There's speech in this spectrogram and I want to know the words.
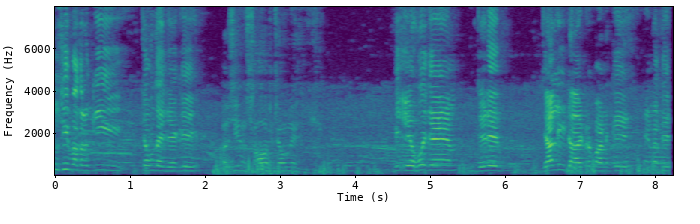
ਤੁਸੀਂ ਮਤਲਬ ਕੀ ਚਾਹੁੰਦੇ ਜੇ ਕਿ ਅਸੀਂ ਇਨਸਾਫ ਚਾਹੁੰਦੇ ਜੀ। ਵੀ ਇਹੋ ਜਿਹੇ ਜਿਹੜੇ ਜਾਲੀ ਡਾਕਟਰ ਬਣ ਕੇ ਇਹਨਾਂ ਤੇ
